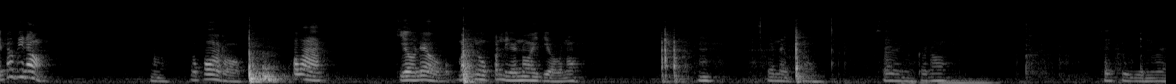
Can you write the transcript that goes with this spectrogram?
ห็นป่ะพี่น้องอืมก็พ่อดอก เพราะว่าเกี่ยวแล้ว มันโยบมันเหลือหน่อยเดียวเนาะอืมใส่ไหนพี่น้องใส่ไว้นี่ก็เนาะใส่ตู้เย็นไว้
